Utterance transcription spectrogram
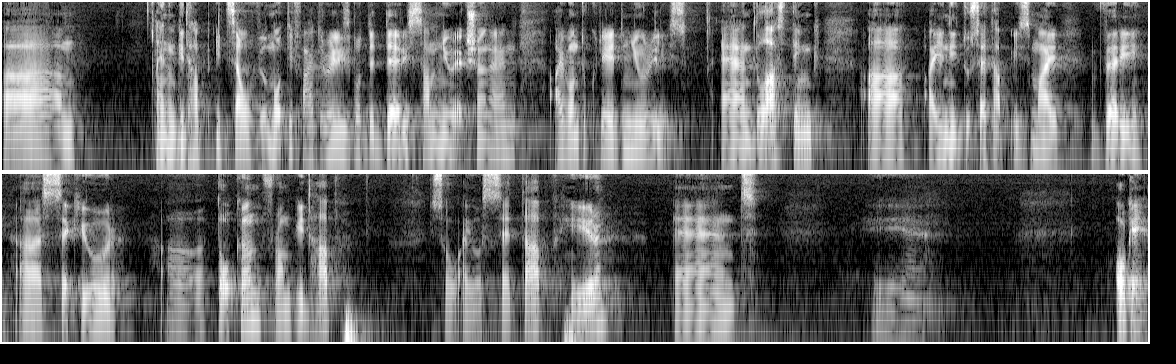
Um, and GitHub itself will notify the release bot that there is some new action and I want to create a new release. And the last thing uh, I need to set up is my very uh, secure uh, token from GitHub. So I will set up here and yeah. Okay,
